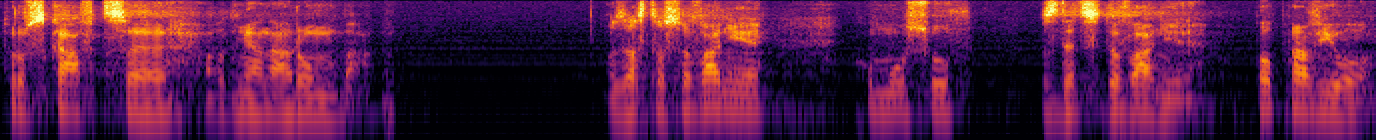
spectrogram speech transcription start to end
truskawce odmiana rumba. Zastosowanie humusów zdecydowanie poprawiło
